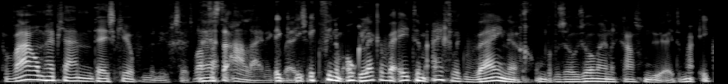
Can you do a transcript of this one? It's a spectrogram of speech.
waarom heb jij hem deze keer op het menu gezet? Wat Nou is de aanleiding een Ik, beetje? ik vind hem ook lekker. We eten hem eigenlijk weinig, omdat we sowieso weinig kaas van eten. Maar ik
